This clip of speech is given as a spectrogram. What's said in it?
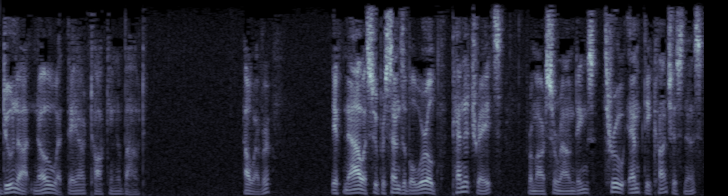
do not know what they are talking about. However, if now a supersensible world penetrates from our surroundings through empty consciousness,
